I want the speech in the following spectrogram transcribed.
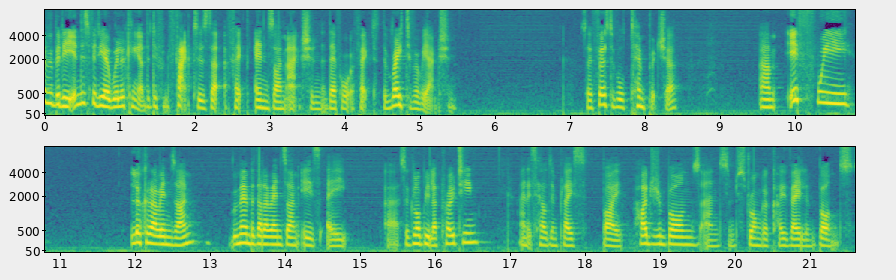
Everybody, in this video we're looking at the different factors that affect enzyme action and therefore affect the rate of a reaction. So first of all, temperature. Um, if we look at our enzyme, remember that our enzyme is a, uh, a globular protein and it's held in place by hydrogen bonds and some stronger covalent bonds.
